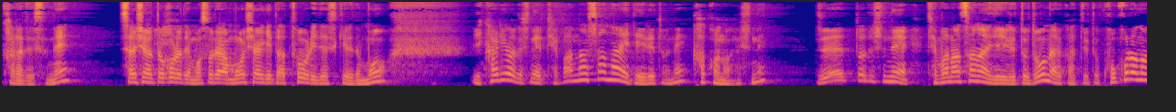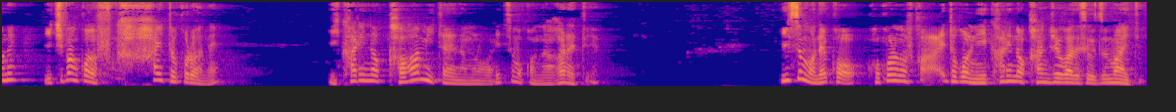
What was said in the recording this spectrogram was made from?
からですね。最初のところでもそれは申し上げた通りですけれども、怒りをですね、手放さないでいるとね、過去のですね、ずっとですね、手放さないでいるとどうなるかというと、心のね、一番この深いところはね、怒りの川みたいなものがいつもこう流れている。いつもね、こう、心の深いところに怒りの感情がです、渦巻いている。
